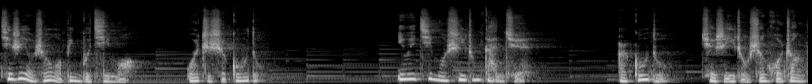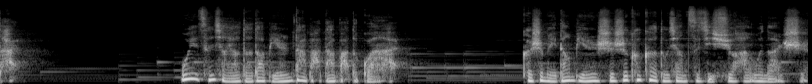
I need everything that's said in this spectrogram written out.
其实，有时候我并不寂寞，我只是孤独。因为寂寞是一种感觉，而孤独却是一种生活状态。我也曾想要得到别人大把大把的关爱，可是每当别人时时刻刻都向自己嘘寒问暖时，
